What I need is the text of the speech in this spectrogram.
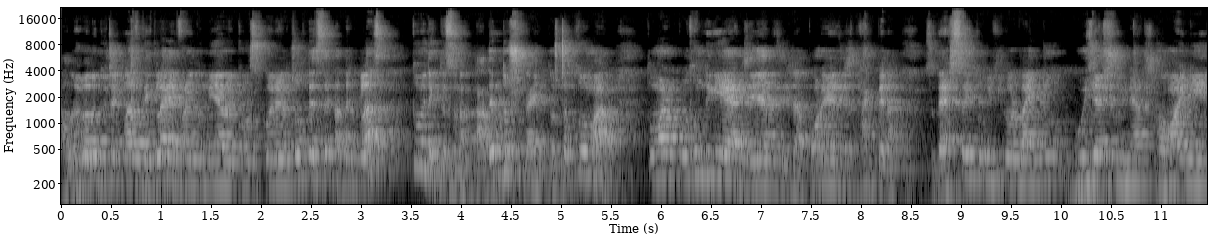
ভালো ভালো দুইটা ক্লাস দেখলা, এরপরে তুমি আর কোর্স করে চলতেছে, তাদের ক্লাস তুমি দেখতেছো না, তাদের দোষ নাই, দোষটা তোমার। তোমার প্রথম দিকে যে এনার্জিটা পরে এনার্জি থাকবে না। সো দ্যাটস ওয়াই তুমি কি করবা, একটু বুঝা শুনে সময় নিয়ে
